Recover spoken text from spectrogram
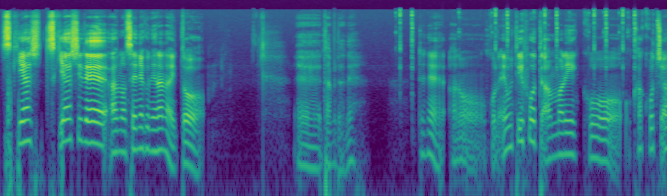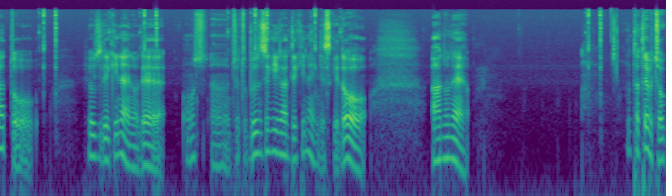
月足、月足であの戦略練らないと、えー、ダメだね。でね、あの、この MT4 ってあんまりこう、過去チャート表示できないので、もしうん、ちょっと分析ができないんですけど、あのね、例えば直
